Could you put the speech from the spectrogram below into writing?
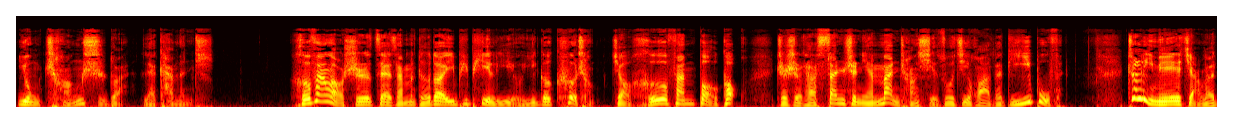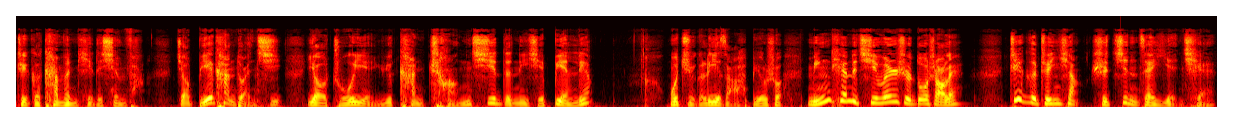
用长时段来看问题。何帆老师在咱们得到 APP 里有一个课程叫《何帆报告》，这是他三十年漫长写作计划的第一部分。这里面也讲了这个看问题的心法，叫别看短期，要着眼于看长期的那些变量。我举个例子啊，比如说明天的气温是多少嘞？这个真相是近在眼前。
